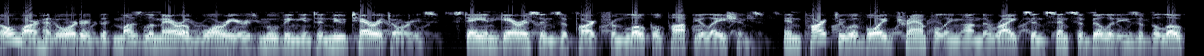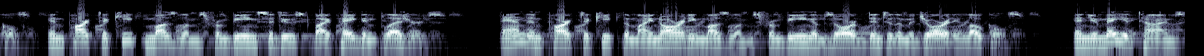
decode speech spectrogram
Omar had ordered that Muslim Arab warriors moving into new territories stay in garrisons apart from local populations, in part to avoid trampling on the rights and sensibilities of the locals, in part to keep Muslims from being seduced by pagan pleasures, and in part to keep the minority Muslims from being absorbed into the majority locals. In Umayyad times,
